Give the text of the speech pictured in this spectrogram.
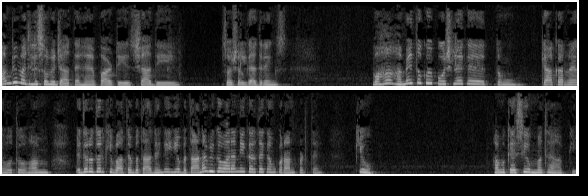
ہم بھی مجلسوں میں جاتے ہیں، پارٹیز، شادی، سوشل گیدرنگس وہاں ہمیں تو کوئی پوچھ لے کہ تم کیا کر رہے ہو، تو ہم ادھر ادھر کی باتیں بتا دیں گے۔ یہ بتانا بھی گوارا نہیں کرتے کہ ہم قرآن پڑھتے ہیں۔ کیوں؟ ہم کیسی امت ہے آپ کی؟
